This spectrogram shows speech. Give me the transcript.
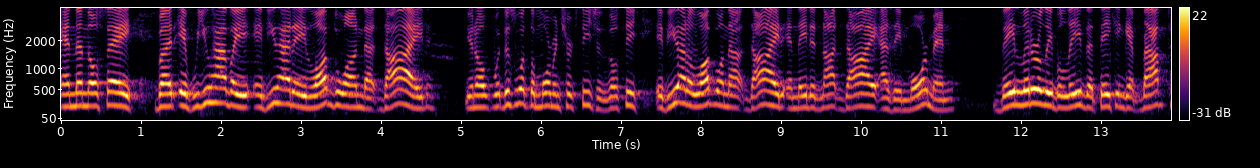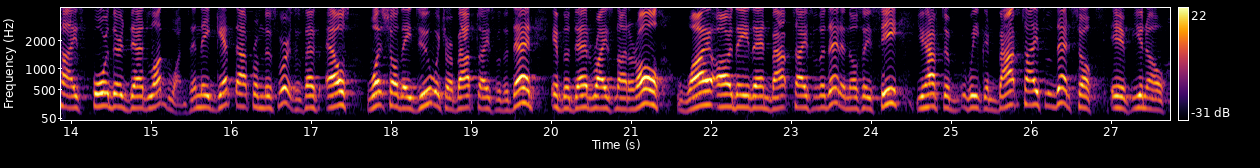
And then they'll say, but if you have a, if you had a loved one that died you know, this is what the Mormon church teaches. They'll teach if you had a loved one that died and they did not die as a Mormon, they literally believe that they can get baptized for their dead loved ones. And they get that from this verse. It says, Else, what shall they do which are baptized for the dead? If the dead rise not at all, why are they then baptized for the dead? And they'll say, See, you have to, we can baptize for the dead. So if, you know,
